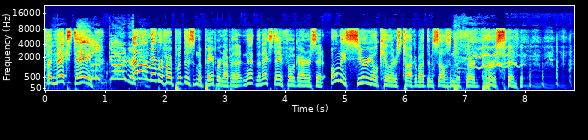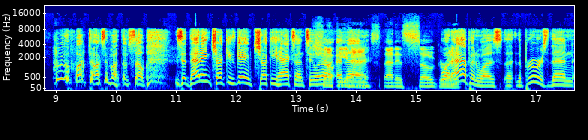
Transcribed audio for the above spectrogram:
The next day, Garner. I don't remember if I put this in the paper or not, but the next day, Phil Garner said, "Only serial killers talk about themselves in the third person." Who the fuck talks about themselves? He said that ain't Chucky's game. Chucky hacks on two and zero, and then Hacks. That is so great. what happened was uh, the Brewers then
